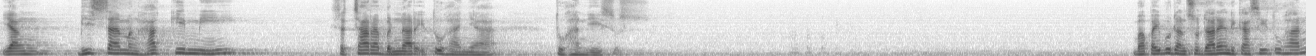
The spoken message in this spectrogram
yang bisa menghakimi secara benar itu hanya Tuhan Yesus. Bapak, Ibu, dan saudara yang dikasih Tuhan,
